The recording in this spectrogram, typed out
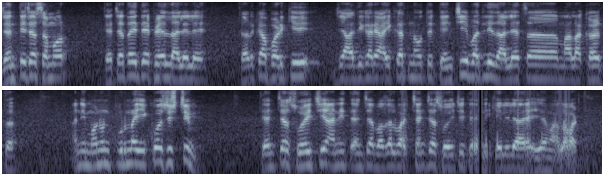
जनतेच्या समोर. त्याच्यातही ते फेल झालेले. तडकाफडकी जे अधिकारी ऐकत नव्हते त्यांची बदली झाल्याचं मला कळतं. आणि म्हणून पूर्ण इकोसिस्टीम त्यांच्या सोयीची आणि त्यांच्या बगलबाच्यांच्या सोयीची त्यांनी केलेली आहे हे मला वाटतं.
